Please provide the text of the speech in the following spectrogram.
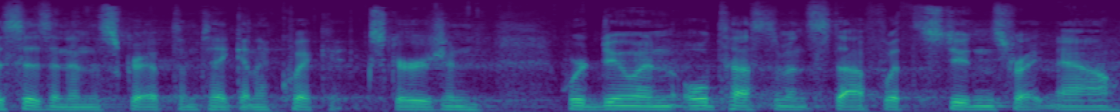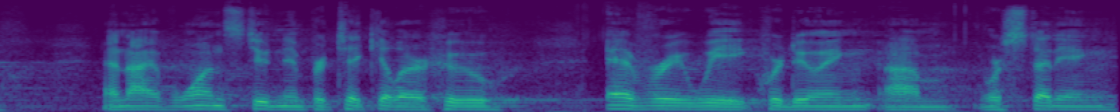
This isn't in the script. I'm taking a quick excursion. We're doing Old Testament stuff with students right now. And I have one student in particular who every week we're doing, um, we're studying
